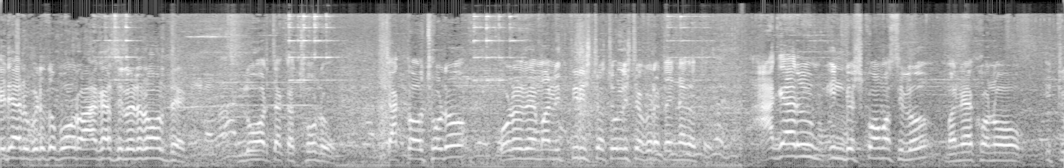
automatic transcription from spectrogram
এটা আর এটা তো বড় আগা ছিল এটার অর্ধেক। লোহার চাকা ছোট। চাক্কাও ছোট, ওটারে মানে তিরিশটা, চল্লিশটা করে টাইনা গেত। আগে আর ইনভেস্ট কম আছিল মানে এখনও একটু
